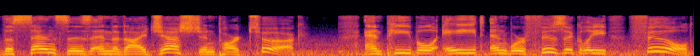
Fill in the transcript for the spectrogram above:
the senses and the digestion partook and people ate and were physically filled.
